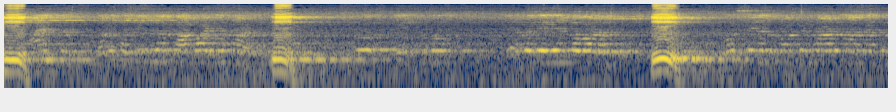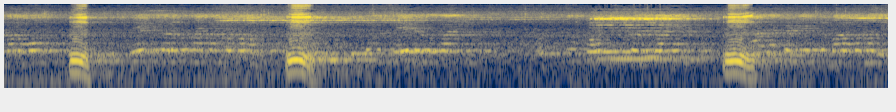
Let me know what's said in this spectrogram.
హ్మ్, ఆయన తను సజీవుగా కాపాడి ఉన్నాడు హ్మ్, ఇదిగో నేను ఇప్పుడు ఎనభై ఐదేళ్ళ వాడను హ్మ్, మోషేను పంపినాడు నాకు ఎంత బలము హ్మ్, చేతులకు నాకు ఎంత బలము హ్మ్, యుద్ధము చేయడము కానీ వస్తు పోగొట్టుకోవడం కానీ హ్మ్, నాకెక్కడి ఎంత బలం ఉన్నది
